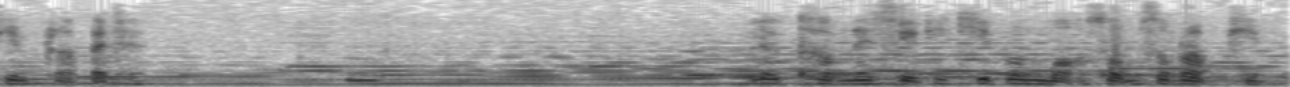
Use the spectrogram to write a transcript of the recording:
พิมพ์กลับไปเถอะแล้วทำในสิ่งที่คิดว่าเหมาะสมสำหรับพิมพ์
